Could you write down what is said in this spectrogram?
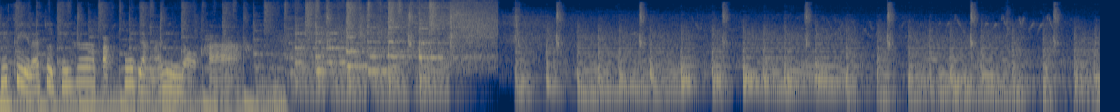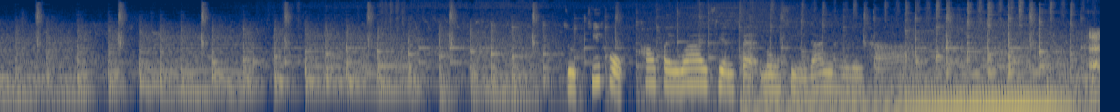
ที่ 4 และจุดที่ 5 ปักทูบอย่างละหนึ่งดอกค่ะ จุดที่ 6 เข้าไปไหว้เซียนแปะลงสีด้านในเลยค่ะ ฮะ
